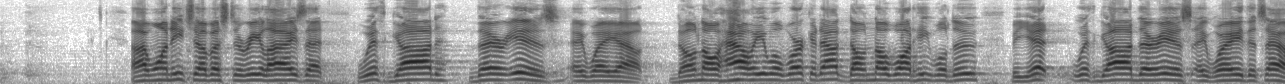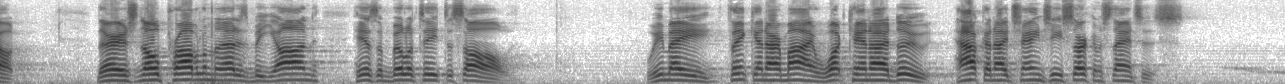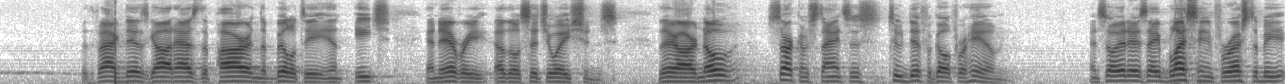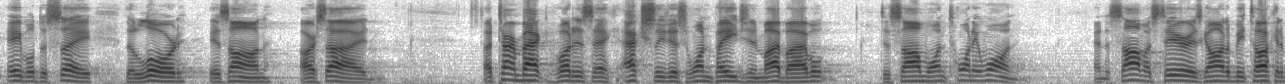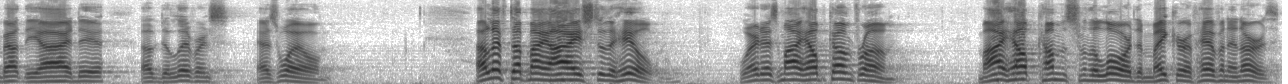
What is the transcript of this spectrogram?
I want each of us to realize that with God, there is a way out. Don't know how He will work it out, don't know what He will do, but yet with God, there is a way that's out. There is no problem that is beyond His ability to solve. We may think in our mind, what can I do? How can I change these circumstances? But the fact is, God has the power and the ability in each and every of those situations. There are no circumstances too difficult for Him. And so it is a blessing for us to be able to say, The Lord is on our side. I turn back to what is actually just one page in my Bible to Psalm 121. And the psalmist here is going to be talking about the idea of deliverance as well. I lift up my eyes to the hill. Where does my help come from? My help comes from the Lord, the maker of heaven and earth.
